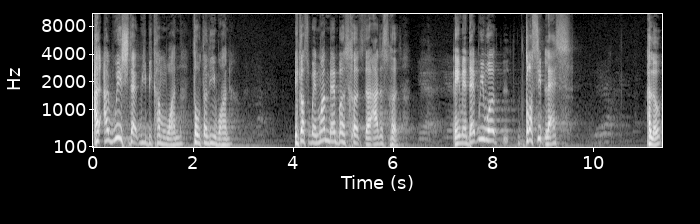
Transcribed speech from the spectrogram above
I, I wish that we become one, totally one. Because when one member hurts, the others hurt. Amen. That we will gossip less. Hello?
